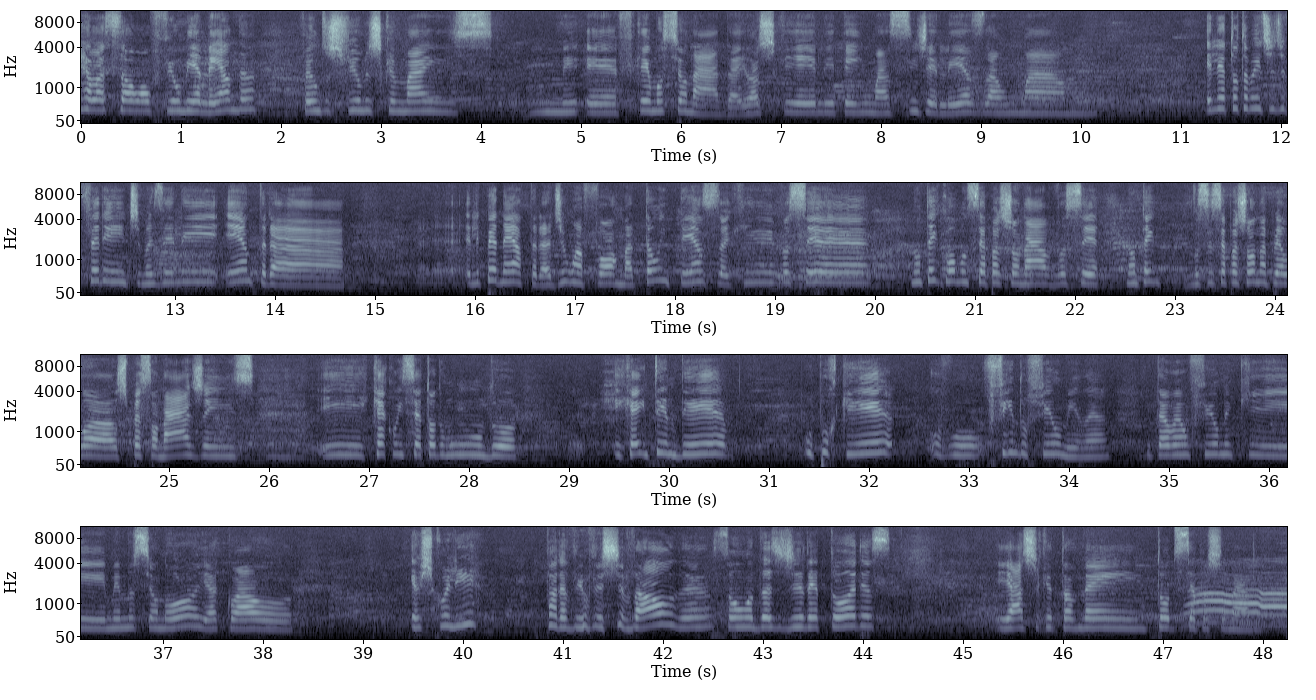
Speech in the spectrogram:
relação ao filme Helena, foi um dos filmes que mais me, é, fiquei emocionada. Eu acho que ele tem uma singeleza, uma. Ele é totalmente diferente, mas ele entra, ele penetra de uma forma tão intensa que você não tem como se apaixonar, você não tem, você se apaixona pelos personagens e quer conhecer todo mundo e quer entender o porquê, o, o fim do filme, né? Então é um filme que me emocionou e a qual eu escolhi para vir ao festival, né? Sou uma das diretoras e acho que também todos se apaixonaram.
